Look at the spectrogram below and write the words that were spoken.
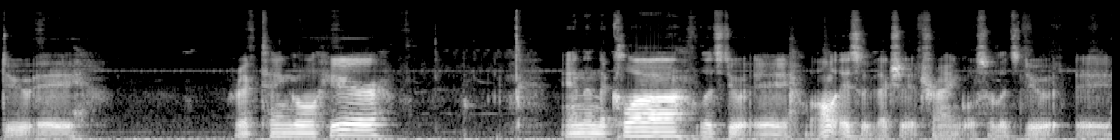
do a rectangle here. And then the claw, let's do a, well, it's actually a triangle. So let's do a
